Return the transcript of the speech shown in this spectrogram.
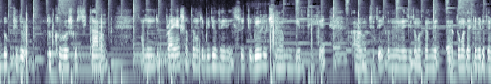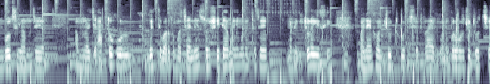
দুঃখিত দুঃখ প্রকাশ করছি। কারণ আমি কিন্তু প্রায় এক সপ্তাহের মতো ভিডিও দিইনি সো একটু বিরত ছিলাম গেম থেকে। কারণ হচ্ছে যে, এই যে তোমাকে আমি তোমাদের একটা ভিডিওতে আমি বলছিলাম যে, আমরা যে আত্মকুল দেখতে পারো তোমরা চাইলে সো সেটা আমি এমন একটা যে মানে চলে গেছি। মানে এখন যুদ্ধ হচ্ছে, প্রায় মানে বড় বড় যুদ্ধ হচ্ছে।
